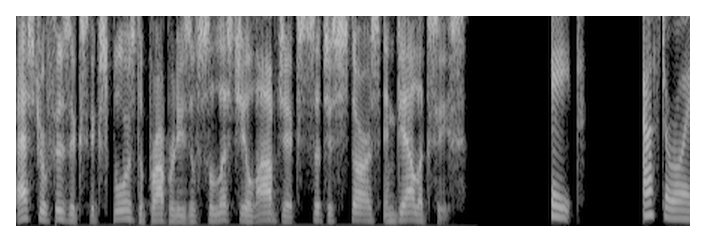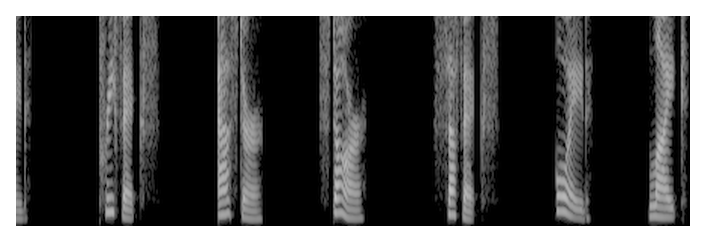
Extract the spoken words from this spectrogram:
Astrophysics explores the properties of celestial objects such as stars and galaxies. 8. Asteroid. Prefix. Aster. Star. Suffix. Oid. Like.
